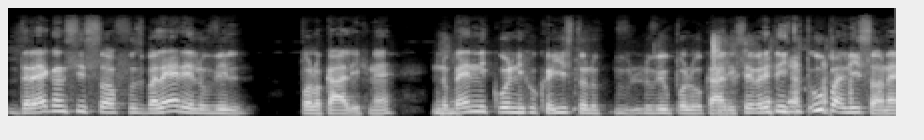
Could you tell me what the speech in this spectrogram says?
Dragonsi so futbalerje lovili po lokalih, ne? noben nikoli ni hokejistov lo- lovil po lokalih, se verjetno jih tudi upali niso. Ne?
